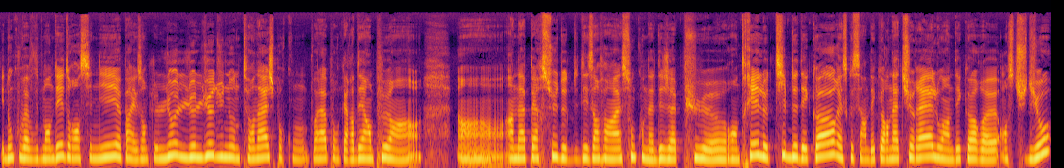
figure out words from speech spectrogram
et donc on va vous demander de renseigner, par exemple, le lieu, le lieu du nom de tournage pour qu'on, voilà, pour garder un peu un, un, un aperçu de, des informations qu'on a déjà pu rentrer. Le type de décor, est-ce que c'est un décor naturel ou un décor en studio?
